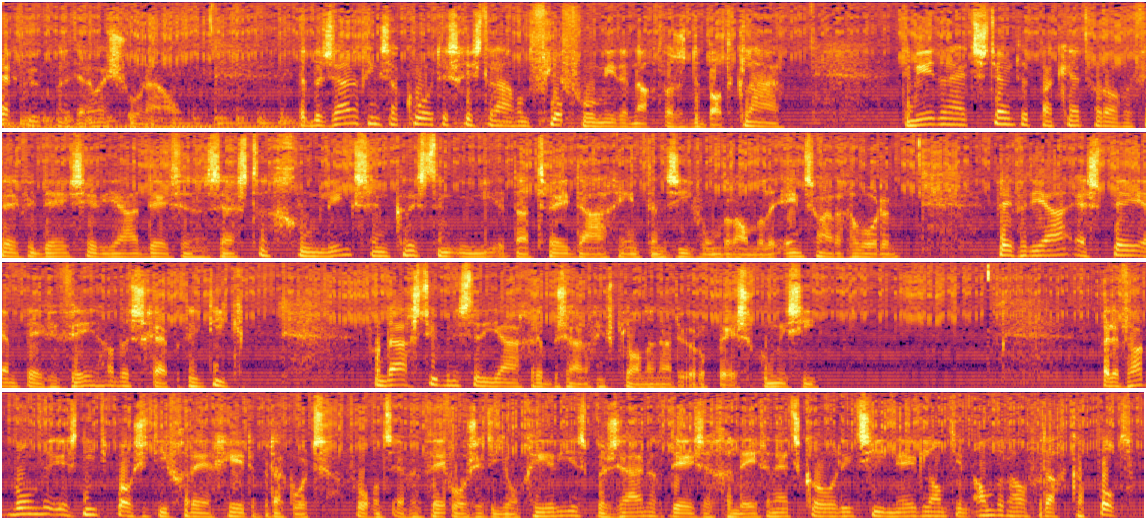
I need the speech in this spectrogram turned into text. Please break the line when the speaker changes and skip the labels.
Gert met het NOS Journaal. Het bezuinigingsakkoord is gisteravond vlot voor middernacht was het debat klaar. De meerderheid steunt het pakket waarover VVD, CDA, D66, GroenLinks en ChristenUnie het na twee dagen intensief onderhandelen eens waren geworden. PvdA, SP en PVV hadden scherpe kritiek. Vandaag stuurt minister De Jager de bezuinigingsplannen naar de Europese Commissie. Bij de vakbonden is niet positief gereageerd op het akkoord. Volgens FNV-voorzitter Jongerius bezuinigt deze gelegenheidscoalitie Nederland in anderhalve dag kapot.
